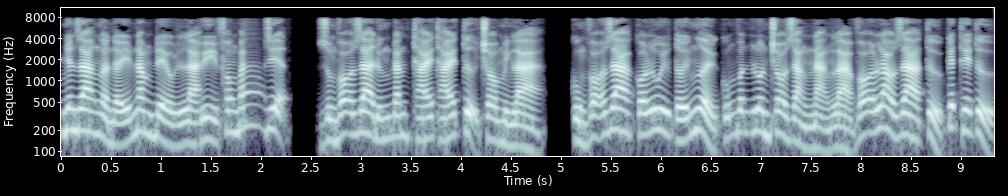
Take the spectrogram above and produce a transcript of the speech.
nhân ra ngần ấy năm đều là uy phong bát diện, dùng võ gia đứng đắn thái thái tự cho mình là, cùng võ gia có lui tới người cũng vẫn luôn cho rằng nàng là võ lao gia tử kết thế tử,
